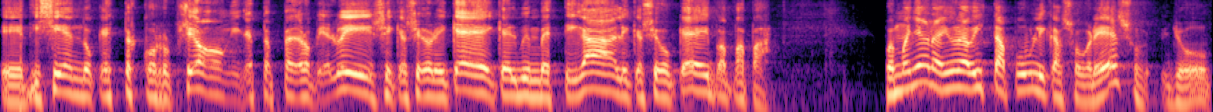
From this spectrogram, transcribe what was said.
eh, diciendo que esto es corrupción y que esto es Pedro Pierluisi, que soy Orique, que él va a investigar y que soy ok, papá, papá. Pues mañana hay una vista pública sobre eso. Yo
